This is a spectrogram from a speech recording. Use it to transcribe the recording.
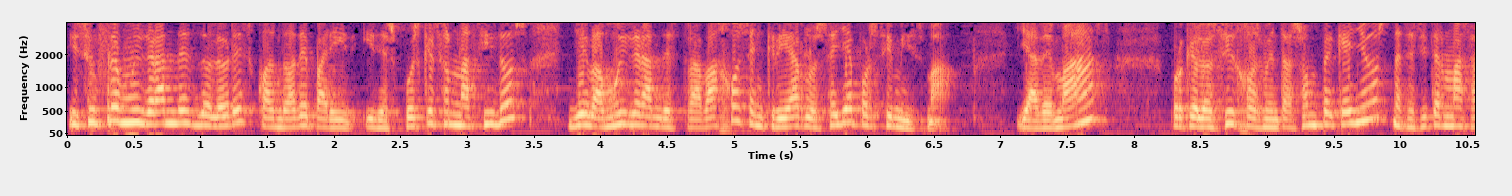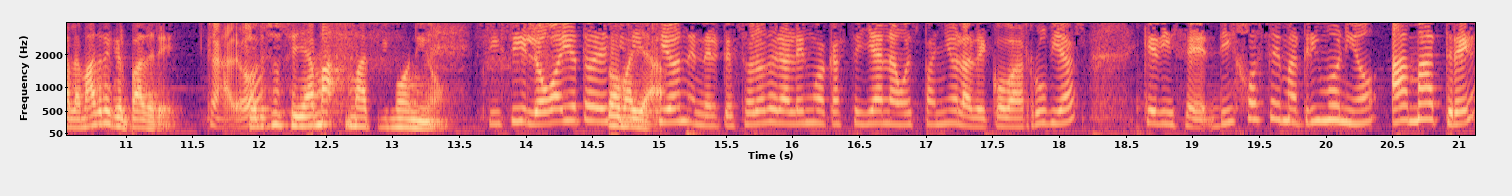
y sufre muy grandes dolores cuando ha de parir, y después que son nacidos, lleva muy grandes trabajos en criarlos ella por sí misma. Y además, porque los hijos, mientras son pequeños, necesitan más a la madre que el padre. Claro. Por eso se llama matrimonio. Sí, sí, luego hay otra definición en el Tesoro de la Lengua Castellana o Española de Covarrubias que dice, díjose matrimonio a matre,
